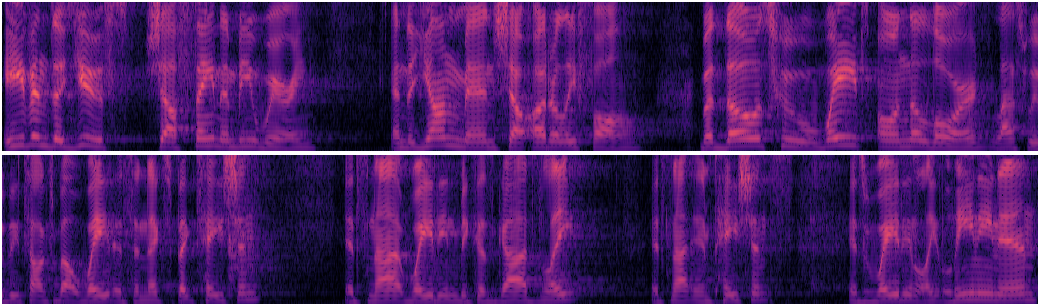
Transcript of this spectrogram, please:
Even the youths shall faint and be weary and the young men shall utterly fall. But those who wait on the Lord, last week we talked about wait, it's an expectation. It's not waiting because God's late, it's not impatience, it's waiting, like leaning in.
